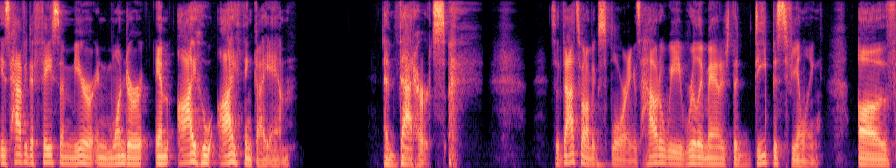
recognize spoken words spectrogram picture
is having to face a mirror and wonder, am I who I think I am? And that hurts. So that's what I'm exploring is how do we really manage the deepest feeling of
